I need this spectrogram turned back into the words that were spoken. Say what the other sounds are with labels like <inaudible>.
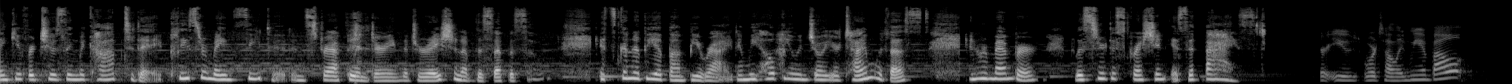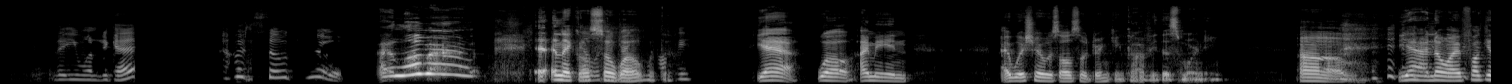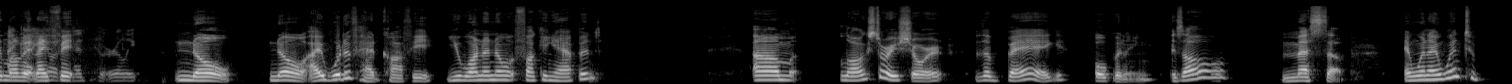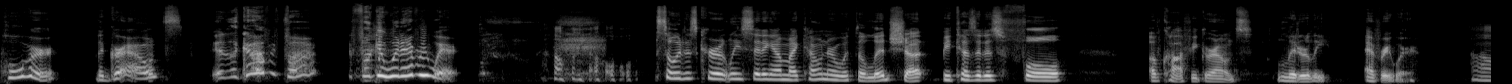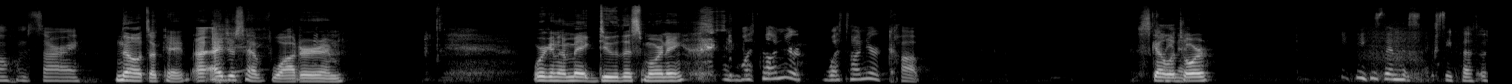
Thank you for choosing Macabre today. Please remain seated and strap in during the duration of this episode. It's going to be a bumpy ride, and we hope you enjoy your time with us. And remember, listener discretion is advised. You were telling me about that you wanted to get? That was so cute. I love it. And it goes Yeah, so well drinking with the. Yeah. Well, I mean, I wish I was also drinking coffee this morning. Um, <laughs> yeah, no, I fucking love it. And I you out of fa- bed too early. No, no, I would have had coffee. You want to know what fucking happened? Um, long story short, the bag opening is all messed up. And when I went to pour the grounds in the coffee pot, it fucking went everywhere. <laughs> Oh no. So it is currently sitting on my counter with the lid shut because it is full of coffee grounds, literally everywhere. Oh, I'm sorry. No, it's okay. I, I just have water and we're gonna make do this morning. <laughs> What's on your What's on your cup? Skeletor. He's in the sexy pose.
